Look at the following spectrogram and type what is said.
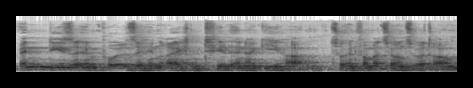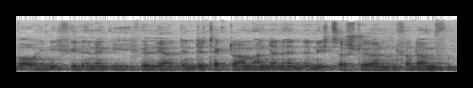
Wenn diese Impulse hinreichend viel Energie haben, zur Informationsübertragung brauche ich nicht viel Energie. Ich will ja den Detektor am anderen Ende nicht zerstören und verdampfen.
